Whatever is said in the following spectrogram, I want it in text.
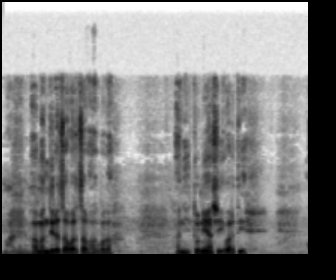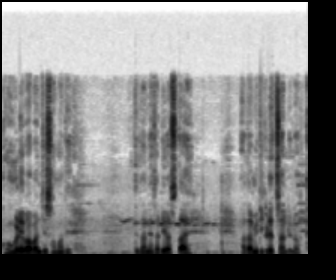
हा मंदिराचा वरचा भाग बघा. आणि इथून अशी वरती घोंगडे बाबांची समाधी आहे. तिथे जाण्यासाठी रस्ता आहे. आता आम्ही तिकडेच चाललेलो आहोत.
